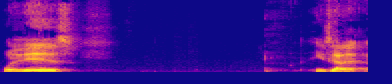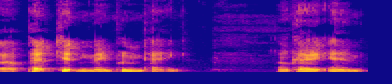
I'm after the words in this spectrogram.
what it is, he's got a, a pet kitten named Poontang. Okay, and,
